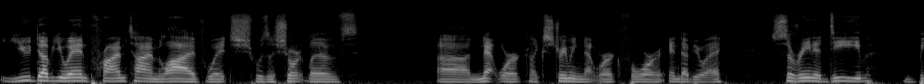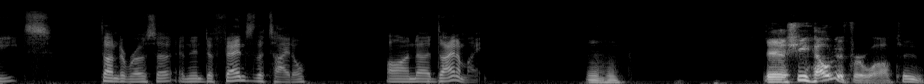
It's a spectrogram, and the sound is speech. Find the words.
UWN Primetime Live, which was a short-lived uh, network, like streaming network for NWA, Serena Deeb beats Thunder Rosa and then defends the title on uh, Dynamite. Mm-hmm. Yeah, she held it for a while, too.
